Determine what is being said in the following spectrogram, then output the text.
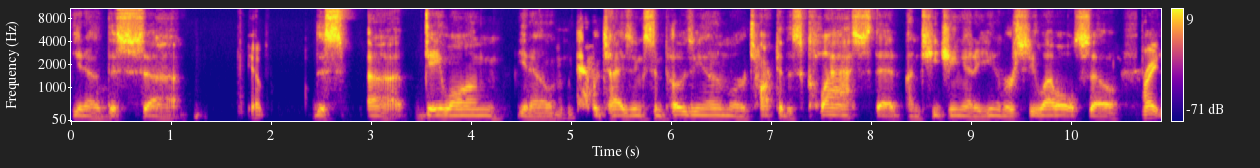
you know this uh, yep this uh, day long you know mm-hmm. advertising symposium or talk to this class that I'm teaching at a university level. So right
